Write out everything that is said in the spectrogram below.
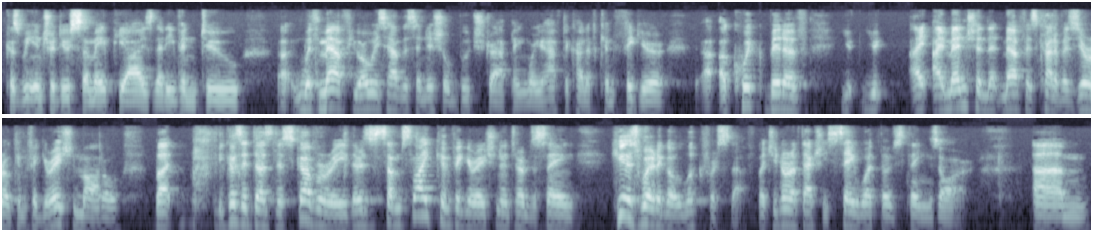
because we introduced some APIs that even do. Uh, with MEF, you always have this initial bootstrapping where you have to kind of configure a, a quick bit of. You, you, I, I, mentioned that MEF is kind of a zero configuration model, but because it does discovery, there's some slight configuration in terms of saying, here's where to go look for stuff, but you don't have to actually say what those things are. Um,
